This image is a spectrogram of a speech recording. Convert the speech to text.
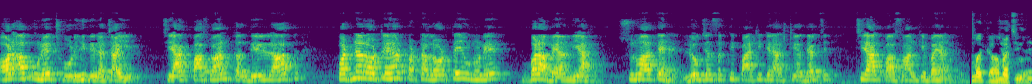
और अब उन्हें छोड़ ही देना चाहिए। चिराग पासवान कल देर रात पटना लौटे हैं और पटना लौटते ही उन्होंने बड़ा बयान दिया है। सुनवाते हैं लोक जनशक्ति पार्टी के राष्ट्रीय अध्यक्ष चिराग पासवान के बयान को। कहाँ बची है।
